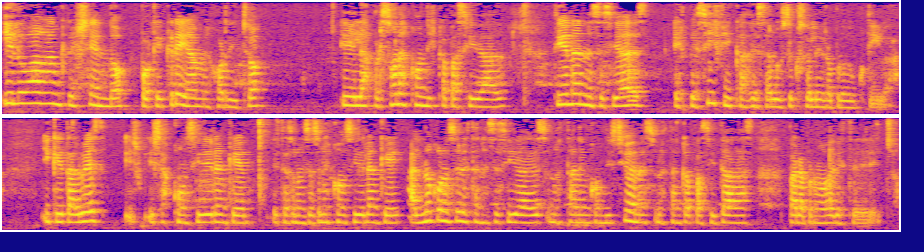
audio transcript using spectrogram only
y lo hagan creyendo, porque crean, mejor dicho, que las personas con discapacidad tienen necesidades específicas de salud sexual y reproductiva y que tal vez ellas consideran que, estas organizaciones consideran que al no conocer estas necesidades no están en condiciones, no están capacitadas para promover este derecho.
